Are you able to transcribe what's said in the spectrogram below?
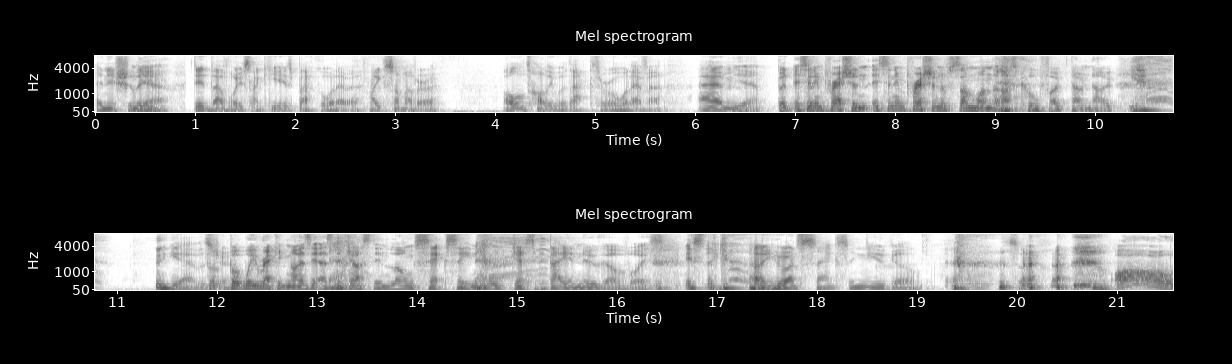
initially Yeah. did that voice like years back or whatever, like some other old Hollywood actor or whatever. Um, Yeah, but it's an impression. It's an impression of someone that us cool folk don't know. yeah, that's true. But, but we recognise it as the Justin Long sex scene with Jessica Day and New Girl voice. it's the guy who had sex in New Girl. So, Oh,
